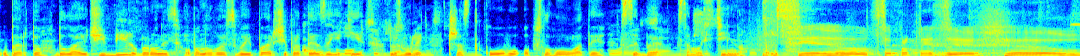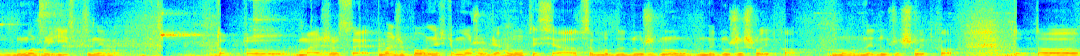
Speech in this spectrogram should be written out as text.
уперто долаючи біль, оборонець опановує свої перші протези, які дозволять частково обслуговувати себе самостійно. Ці, це протези е, можу їсти ними. Тобто майже все. Майже повністю можу вдягнутися. Це буде дуже, ну не дуже швидко. Ну не дуже швидко. Тобто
